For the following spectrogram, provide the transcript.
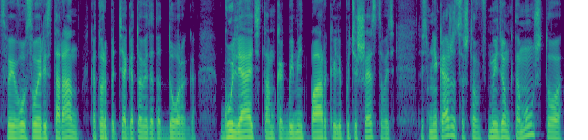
своего, свой ресторан, который под тебя готовит это дорого. Гулять, там, как бы иметь парк или путешествовать. То есть мне кажется, что мы идем к тому, что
